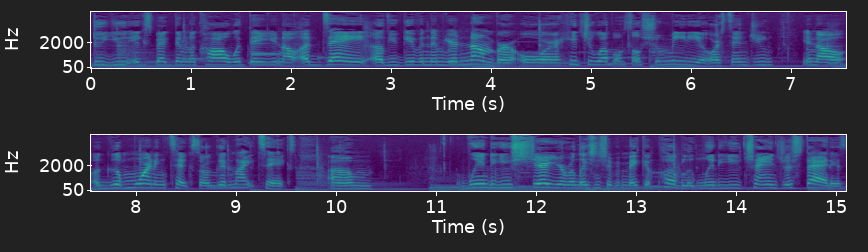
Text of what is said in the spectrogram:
Do you expect them to call within, you know, a day of you giving them your number or hit you up on social media or send you, you know, a good morning text or a good night text? Um, when do you share your relationship and make it public? When do you change your status?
